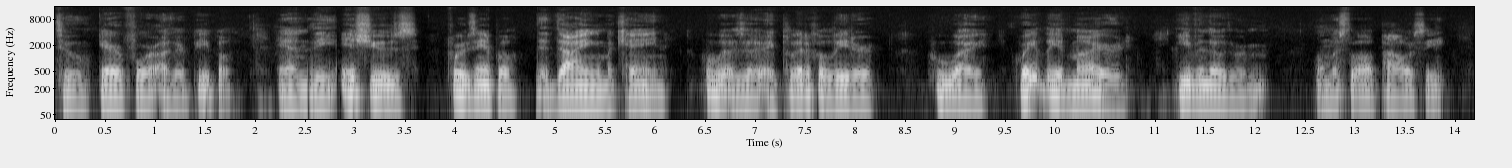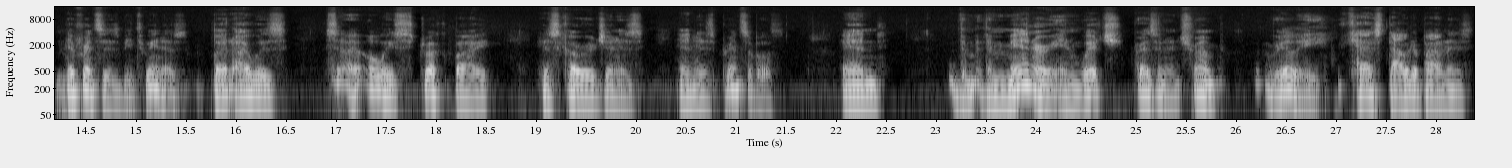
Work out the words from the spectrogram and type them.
to care for other people. And the issues, for example, the dying McCain, who was a, a political leader who I greatly admired, even though there were almost all policy hmm. differences between us. But I was always struck by his courage and his and his principles. And the, the manner in which President Trump really cast doubt upon his,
